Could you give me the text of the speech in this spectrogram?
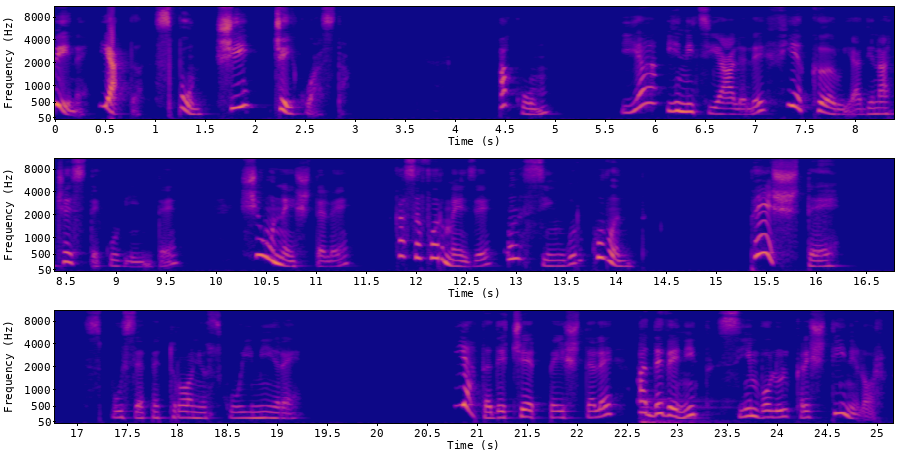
Bine, iată, spun și ce cu asta? Acum, ia inițialele fiecăruia din aceste cuvinte și unește-le ca să formeze un singur cuvânt. Pește, spuse Petronius cu uimire. Iată de ce peștele a devenit simbolul creștinilor,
